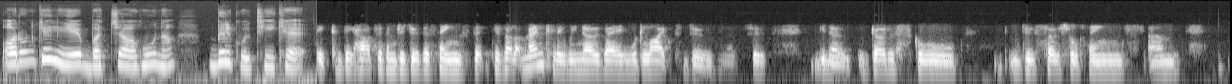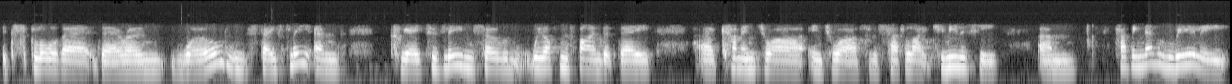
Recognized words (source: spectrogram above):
اور ان کے لیے بچہ ہونا بالکل ٹھیک ہے۔ Do social things, um, explore their, their own world and safely and creatively. And so we often find that they uh, come into our into our sort of satellite community, um, having never really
